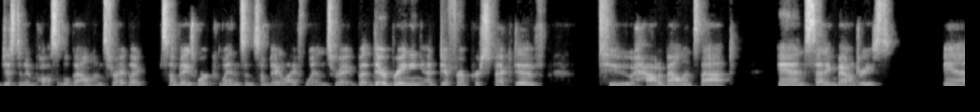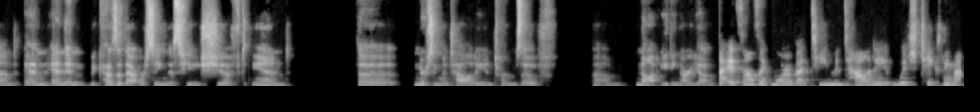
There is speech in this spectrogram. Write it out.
just an impossible balance right? Like some days work wins and someday life wins right? But they're bringing a different perspective to how to balance that and setting boundaries. And and and then because of that we're seeing this huge shift in the nursing mentality in terms of um, not eating our young. It sounds like more of a team mentality, which takes mm-hmm. me back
